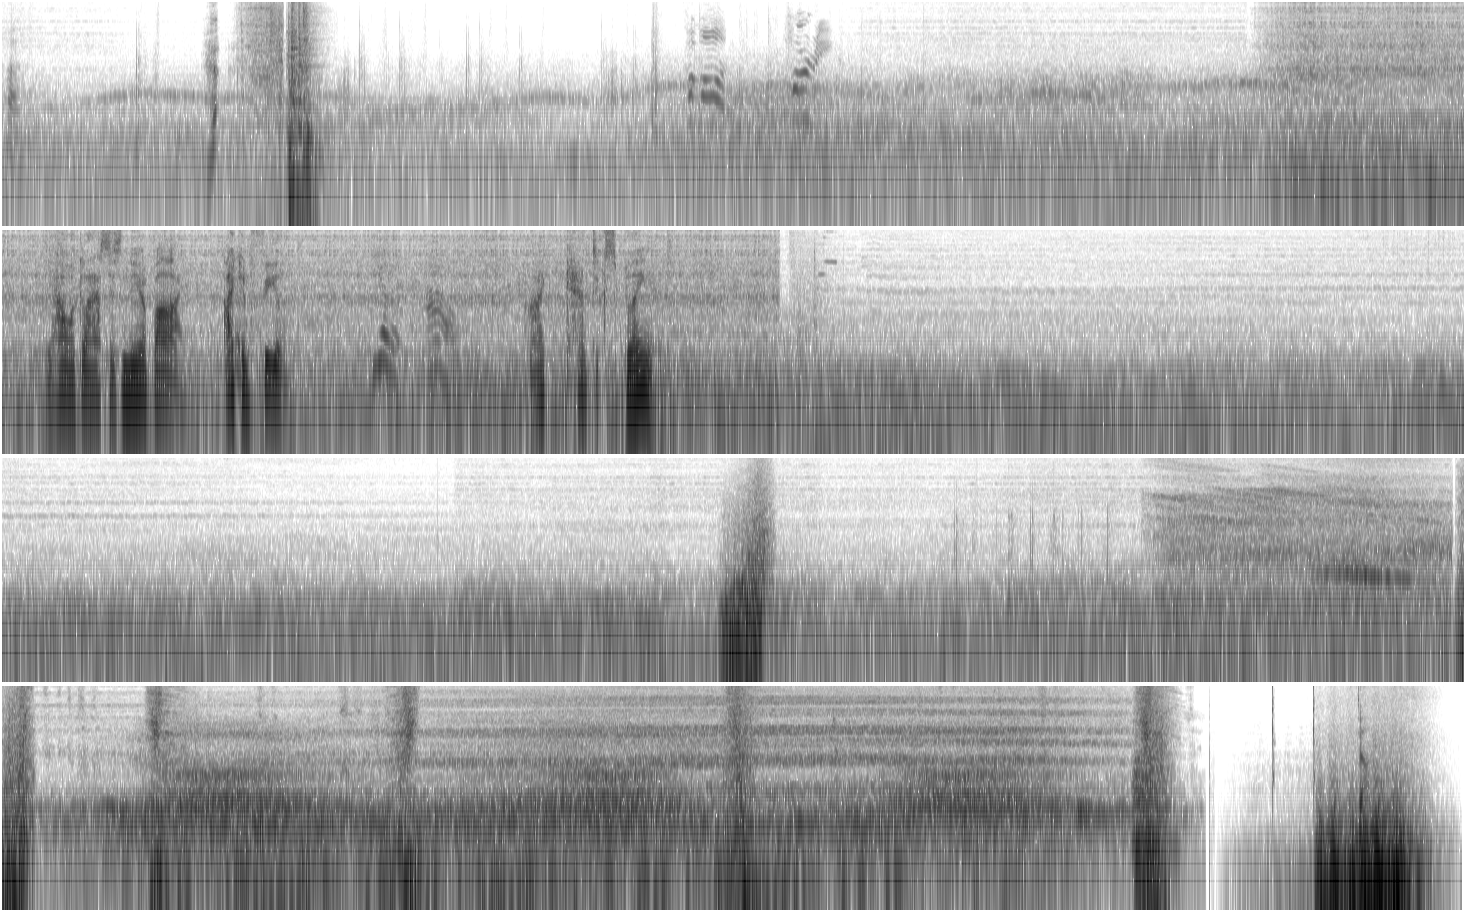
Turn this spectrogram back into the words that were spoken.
Clever. Come on, hurry! The hourglass is nearby. I can feel it. Feel it. How? I can't explain it.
